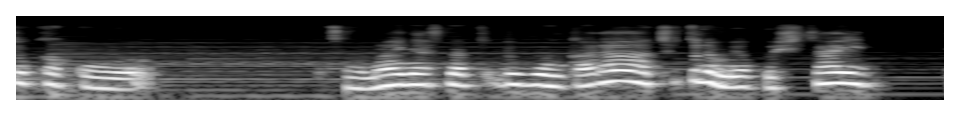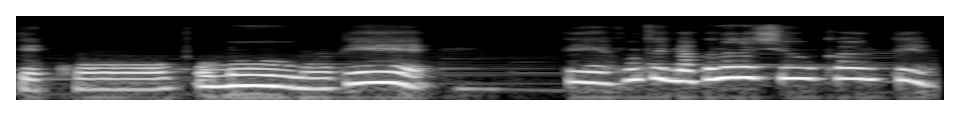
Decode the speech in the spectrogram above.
とかこうそのマイナスな部分からちょっとでも良くしたいってこう思うのでで本当に亡くなる瞬間って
